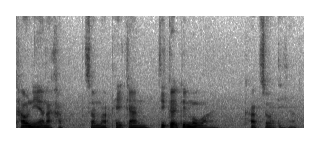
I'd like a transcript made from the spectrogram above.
เท่านี้นะครับสำหรับเหตุการณ์ที่เกิดขึ้นเมื่อวาน ครับ สวัสดีครับ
